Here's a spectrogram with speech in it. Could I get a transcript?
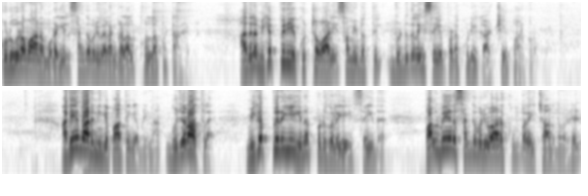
கொடூரமான முறையில் சங்கபரிவரங்களால் கொல்லப்பட்டார்கள். அதில் மிகப்பெரிய குற்றவாளி சமீபத்தில் விடுதலை செய்யப்படக்கூடிய காட்சியை பார்க்கிறோம். அதே மாதிரி நீங்கள் பார்த்தீங்க அப்படின்னா குஜராத்தில் மிகப்பெரிய இனப்படுகொலையை செய்த பல்வேறு சங்கபரிவார கும்பலை சார்ந்தவர்கள்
